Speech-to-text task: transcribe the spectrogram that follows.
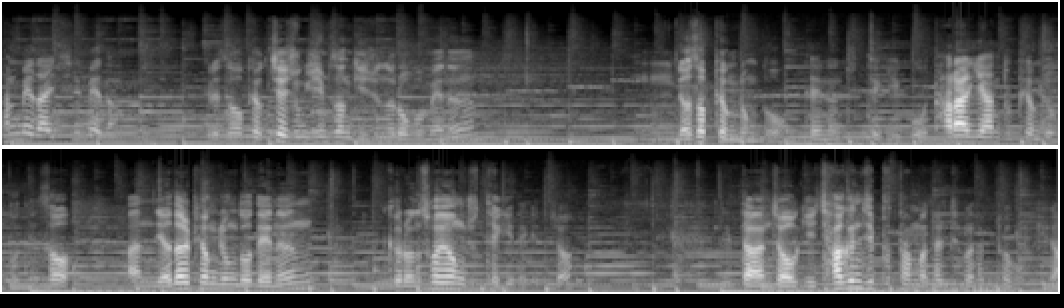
3m에 7m. 그래서 벽체 중심선 기준으로 보면은 음, 6평 정도 되는 주택이고 타락이 한 2평 정도 돼서 한 8평 정도 되는 그런 소형 주택이 되겠죠. 일단 저기 작은 집부터 한번 살짝 살펴볼게요.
